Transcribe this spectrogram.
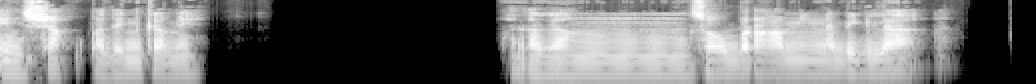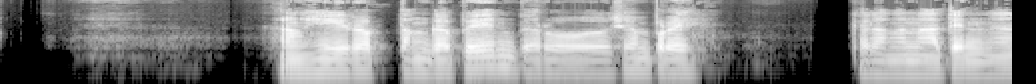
in shock pa din kami. Talagang sobra kaming nabigla. Ang hirap tanggapin pero syempre kailangan natin na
